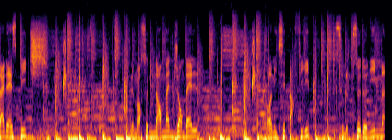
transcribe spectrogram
Badass Beach, le morceau de Norman Jambel, remixé par Philippe sous le pseudonyme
